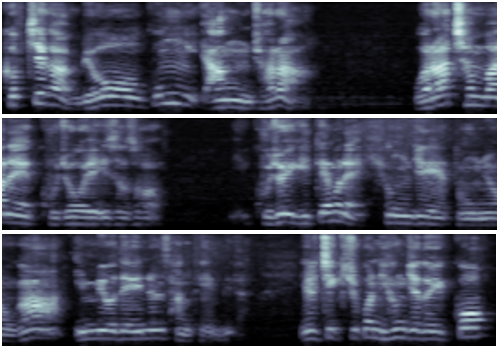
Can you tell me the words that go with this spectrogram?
급제가 묘궁양좌라 월화천반의 구조에 있어서 구조이기 때문에 형제 동료가 인묘되어 있는 상태입니다. 일찍 죽은 형제도 있고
